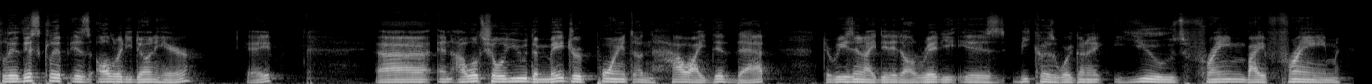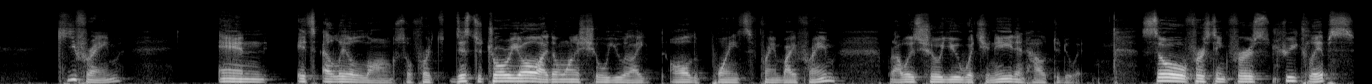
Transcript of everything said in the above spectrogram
this clip is already done here, okay? Uh, and I will show you the major point on how I did that. The reason I did it already is because we're gonna use frame by frame keyframe and it's a little long. So for this tutorial I don't want to show you like all the points frame by frame but I will show you what you need and how to do it. So first thing first three clips.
